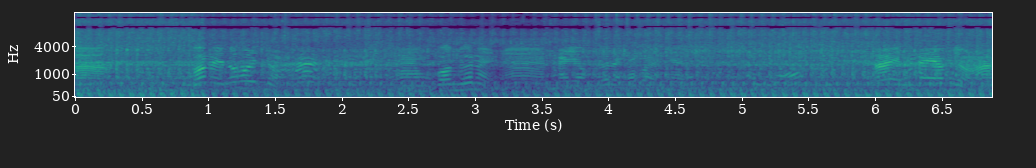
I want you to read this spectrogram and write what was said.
à con này nó hơi nhỏ ha à một con nữa này. À hai con nữa này các bạn nha hai hai em nhỏ à?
